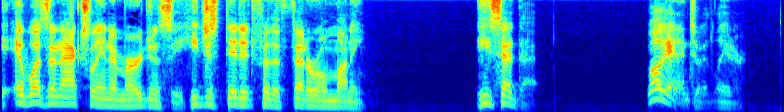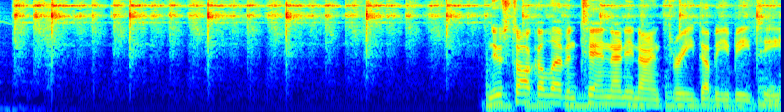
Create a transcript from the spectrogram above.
it wasn't actually an emergency. He just did it for the federal money. He said that. We'll get into it later. News Talk 1110 99.3 WBT.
